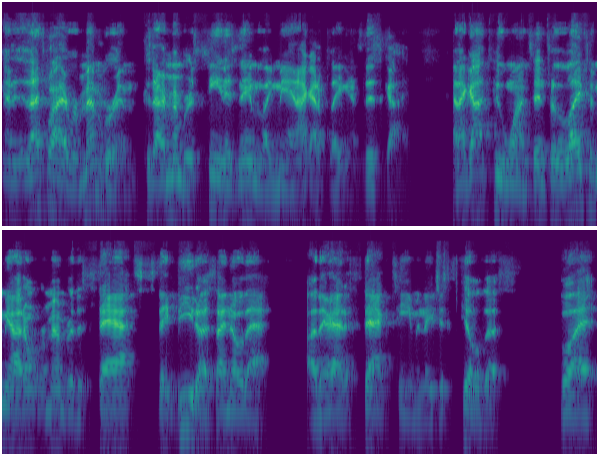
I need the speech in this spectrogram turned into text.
and that's why I remember him because I remember seeing his name and like, man, I got to play against this guy. And I got two once. And for the life of me, I don't remember the stats. They beat us. I know that. Uh, they had a stacked team and they just killed us. But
